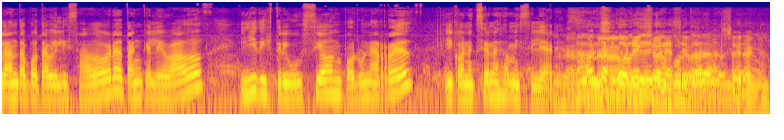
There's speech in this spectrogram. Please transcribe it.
planta potabilizadora, tanque elevado y distribución por una red y conexiones domiciliarias. ¿Cuántas conexiones se van a hacer aquí?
